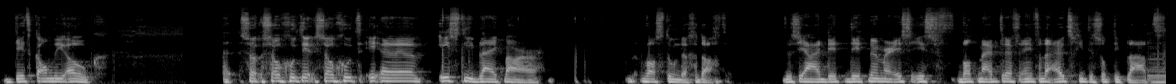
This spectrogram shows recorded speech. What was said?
dit kan die ook. Uh, zo, zo, goed, zo goed uh, is die blijkbaar, was toen de gedachte. Dus ja, dit, dit nummer is, is wat mij betreft een van de uitschieters op die plaat.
